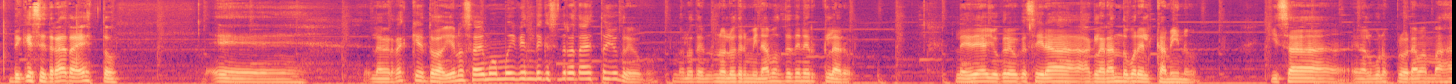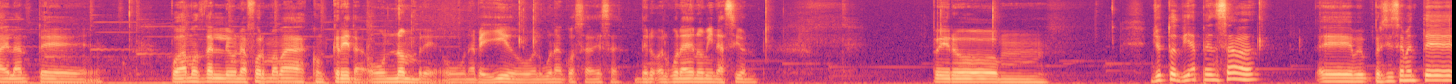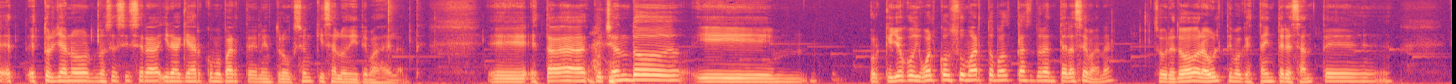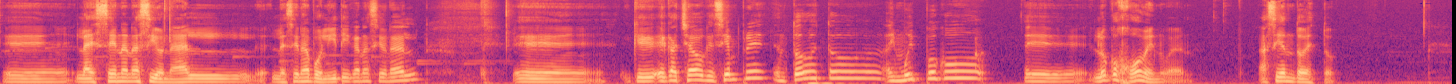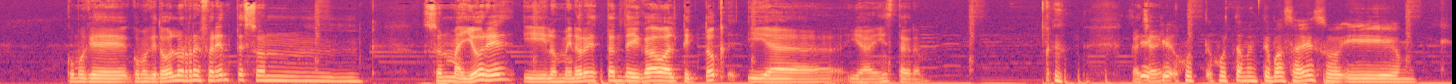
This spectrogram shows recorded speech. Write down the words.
¿De qué se trata esto? Eh, la verdad es que todavía no sabemos muy bien de qué se trata esto, yo creo. No lo, no lo terminamos de tener claro. La idea yo creo que se irá aclarando por el camino. Quizá en algunos programas más adelante podamos darle una forma más concreta, o un nombre, o un apellido, o alguna cosa de esa, alguna denominación. Pero mm, yo estos días pensaba, eh, precisamente esto ya no, no sé si será ir a quedar como parte de la introducción, quizá lo edite más adelante. Eh, estaba escuchando y... Porque yo igual consumo harto podcast durante la semana. Sobre todo ahora último que está interesante eh, la escena nacional, la escena política nacional. que he cachado que siempre en todo esto hay muy poco loco joven, haciendo esto. Como que, como que todos los referentes son, son mayores y los menores están dedicados al TikTok y a, y a Instagram. que justamente pasa eso y,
